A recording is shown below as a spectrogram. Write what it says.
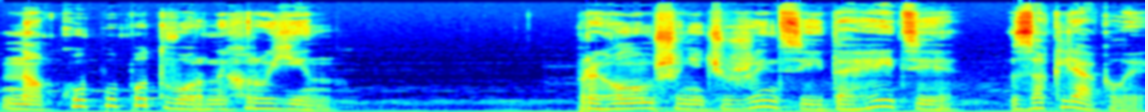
на купу потворних руїн. Приголомшені чужинці й тагейці заклякли,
